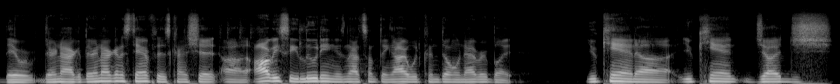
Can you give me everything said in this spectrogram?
They were they're not they're not gonna stand for this kind of shit. Uh, obviously, looting is not something I would condone ever, but you can't uh you can't judge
